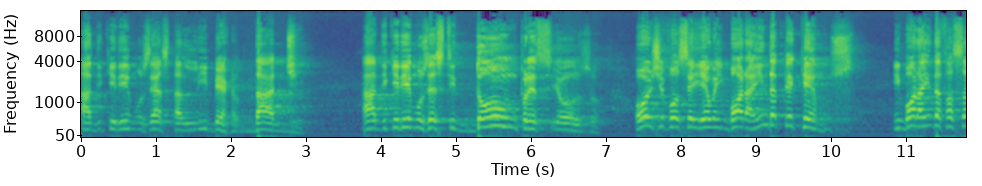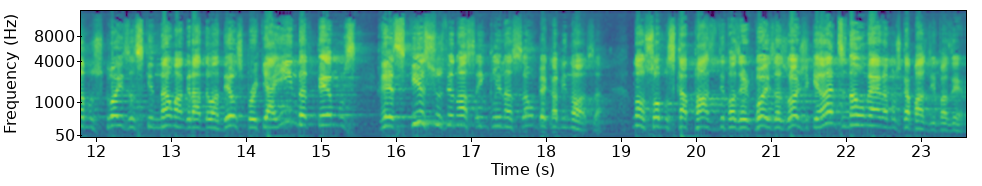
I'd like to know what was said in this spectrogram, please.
adquirimos esta liberdade, adquirimos este dom precioso. Hoje você e eu, embora ainda pequemos, embora ainda façamos coisas que não agradam a Deus, porque ainda temos resquícios de nossa inclinação pecaminosa, nós somos capazes de fazer coisas hoje que antes não éramos capazes de fazer.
